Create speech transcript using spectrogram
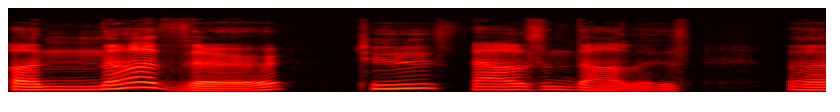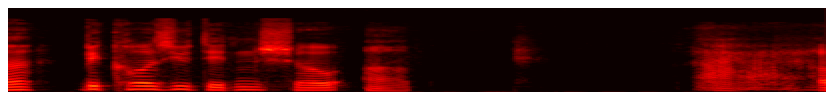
another two thousand dollars uh, because you didn't show up. Uh,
